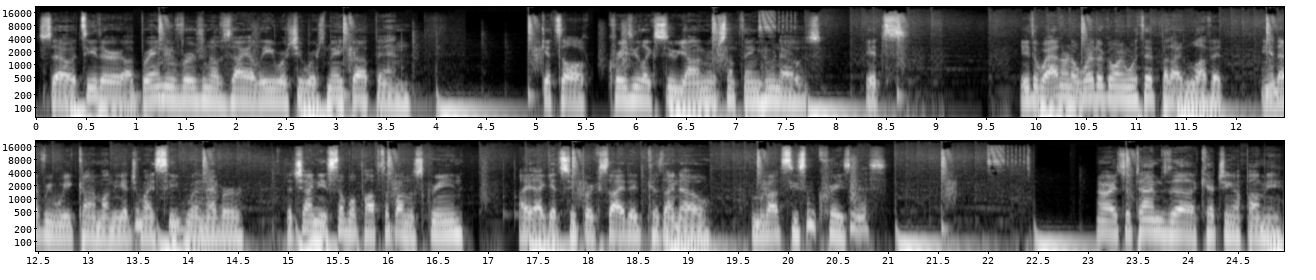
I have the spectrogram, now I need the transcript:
so it's either a brand new version of Xia Li where she wears makeup and gets all crazy like Su Yung or something. Who knows? It's either way. I don't know where they're going with it, but I love it. And every week I'm on the edge of my seat whenever the Chinese symbol pops up on the screen. I, I get super excited because I know I'm about to see some craziness. Alright, so time's uh, catching up on me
